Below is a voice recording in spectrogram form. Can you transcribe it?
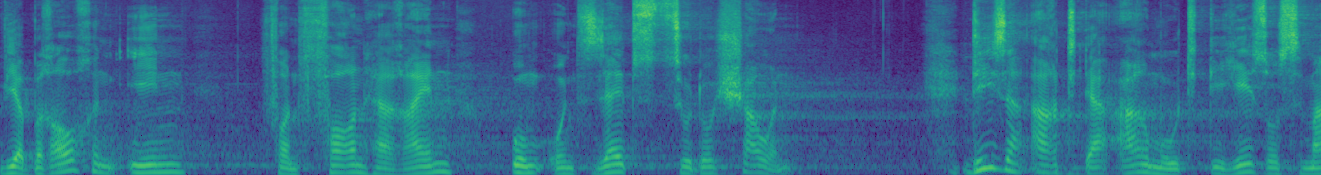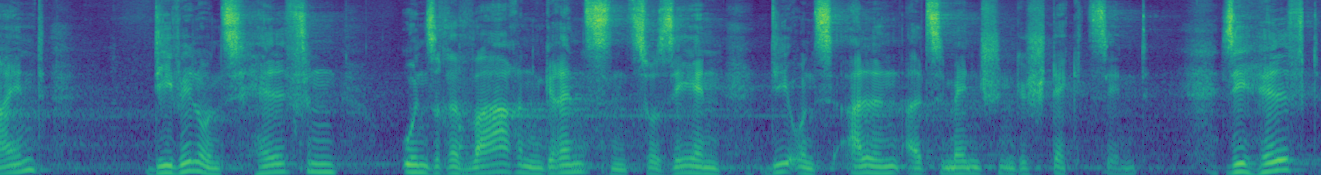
Wir brauchen ihn von vornherein, um uns selbst zu durchschauen. Diese Art der Armut, die Jesus meint, die will uns helfen, unsere wahren Grenzen zu sehen, die uns allen als Menschen gesteckt sind. Sie hilft,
